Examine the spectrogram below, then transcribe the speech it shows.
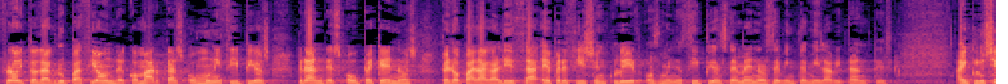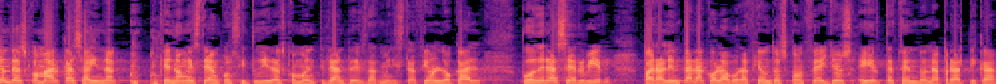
froito da agrupación de comarcas ou municipios grandes ou pequenos, pero para Galiza é preciso incluir os municipios de menos de 20.000 habitantes. A inclusión das comarcas, aínda que non estean constituídas como entidades da Administración local, poderá servir para alentar a colaboración dos concellos e ir tecendo na práctica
